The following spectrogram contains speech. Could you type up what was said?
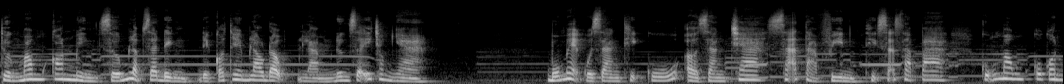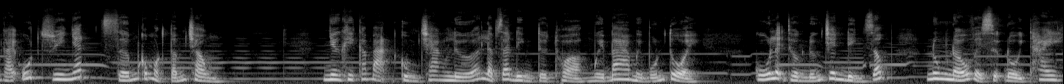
thường mong con mình sớm lập gia đình để có thêm lao động làm nương rẫy trong nhà. Bố mẹ của Giàng Thị Cú ở Giàng Cha, xã Tả Phìn, thị xã Sapa cũng mong cô con gái út duy nhất sớm có một tấm chồng. Nhưng khi các bạn cùng trang lứa lập gia đình từ thuở 13-14 tuổi, Cú lại thường đứng trên đỉnh dốc, nung nấu về sự đổi thay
